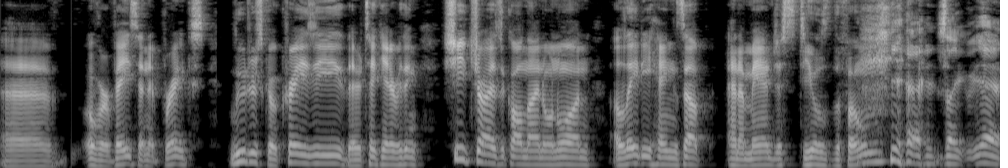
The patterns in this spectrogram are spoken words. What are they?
uh, over a vase and it breaks. Looters go crazy. They're taking everything. She tries to call 911. A lady hangs up and a man just steals the phone. Yeah, it's like, yeah,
